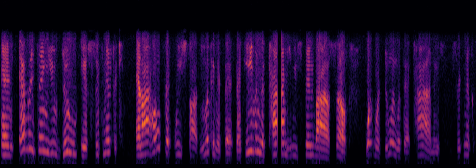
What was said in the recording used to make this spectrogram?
And everything you do is significant. And I hope that we start looking at that, that even the times we spend by ourselves, what we're doing with that time is significant.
